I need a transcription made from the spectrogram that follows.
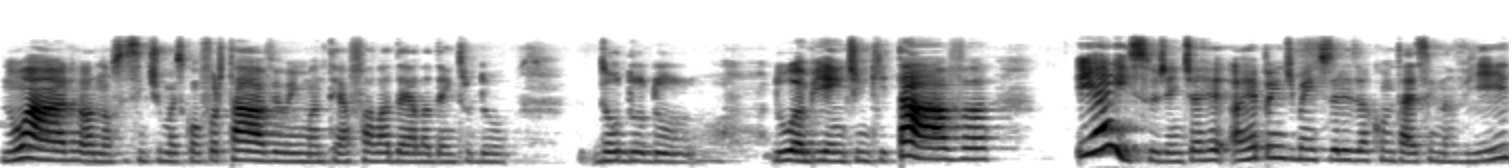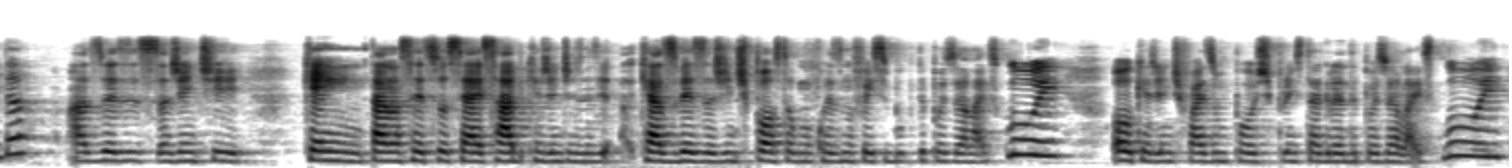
no ar, ela não se sentiu mais confortável em manter a fala dela dentro do, do, do, do, do ambiente em que estava. E é isso, gente. Arrependimentos eles acontecem na vida. Às vezes a gente quem tá nas redes sociais sabe que a gente que às vezes a gente posta alguma coisa no Facebook depois vai lá exclui, ou que a gente faz um post pro Instagram depois vai lá exclui,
